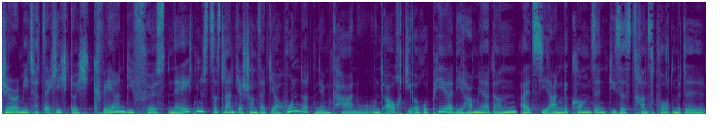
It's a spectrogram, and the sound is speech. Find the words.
Jeremy, tatsächlich durchqueren die First Nations das Land ja schon seit Jahrhunderten im Kanu und auch die Europäer, die haben ja dann, als sie angekommen sind, dieses Transportmittel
